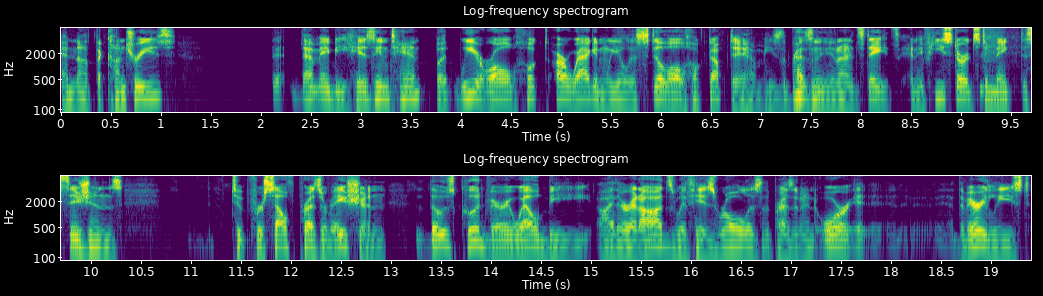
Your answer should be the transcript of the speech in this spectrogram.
and not the country's, that may be his intent, but we are all hooked. Our wagon wheel is still all hooked up to him. He's the president of the United States, and if he starts to make decisions to for self-preservation, those could very well be either at odds with his role as the president, or at the very least,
